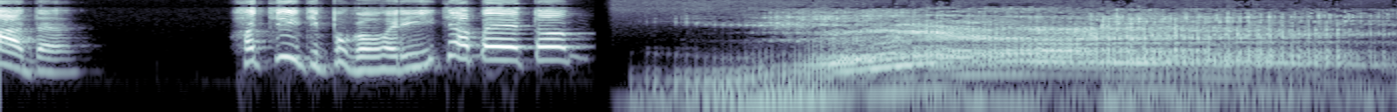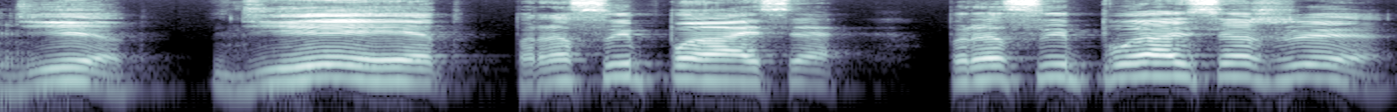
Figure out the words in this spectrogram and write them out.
надо? Хотите поговорить об этом? Дед, дед, просыпайся, просыпайся же.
